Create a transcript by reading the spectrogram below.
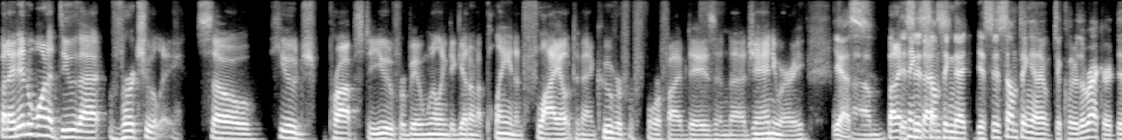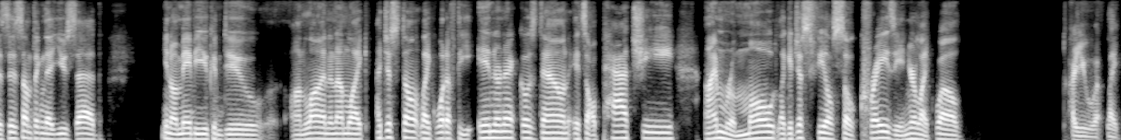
But I didn't want to do that virtually. So huge props to you for being willing to get on a plane and fly out to Vancouver for four or five days in uh, January. Yes, um, but I this think is something that this is something, and to clear the record, this is something that you said. You know, maybe you can do online and i'm like i just don't like what if the internet goes down? It's all patchy i'm remote. Like it just feels so crazy and you're like well are you uh, like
